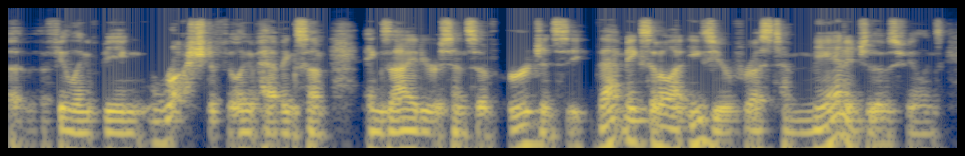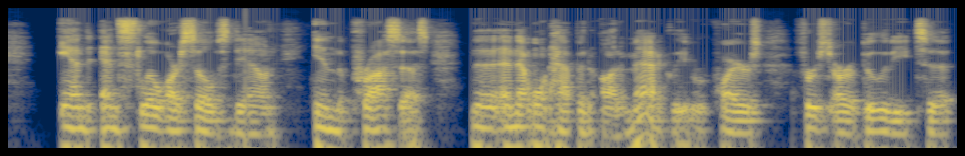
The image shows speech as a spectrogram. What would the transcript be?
a feeling of being rushed, a feeling of having some anxiety or a sense of urgency, that makes it a lot easier for us to manage those feelings and and slow ourselves down in the process. And that won't happen automatically. It requires first our ability to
